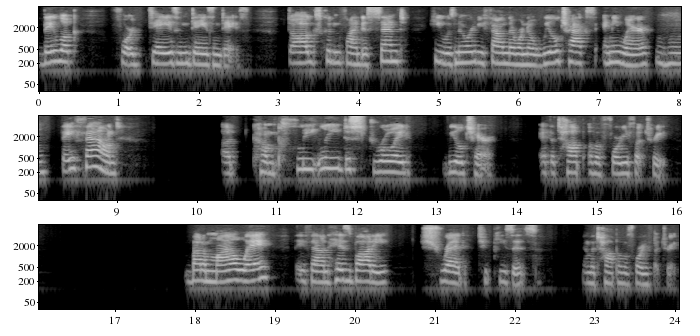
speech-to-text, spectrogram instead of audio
They look for days and days and days. Dogs couldn't find his scent. He was nowhere to be found. There were no wheel tracks anywhere. Mm-hmm. They found a completely destroyed wheelchair at the top of a 40 foot tree. About a mile away, they found his body shred to pieces in the top of a 40 foot tree.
